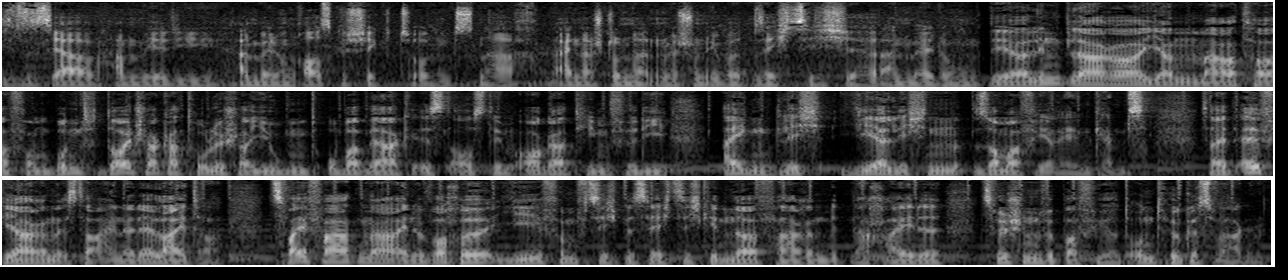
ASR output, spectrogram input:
Dieses Jahr haben wir die Anmeldung rausgeschickt und nach einer Stunde hatten wir schon über 60 äh, Anmeldungen. Der Lindlarer Jan Martha vom Bund Deutscher Katholischer Jugend Oberberg ist aus dem Orga-Team für die eigentlich jährlichen Sommerferiencamps. Seit elf Jahren ist er einer der Leiter. Zwei Fahrten eine Woche, je 50 bis 60 Kinder fahren mit nach Heide zwischen Wipperfürth und Hückeswagen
